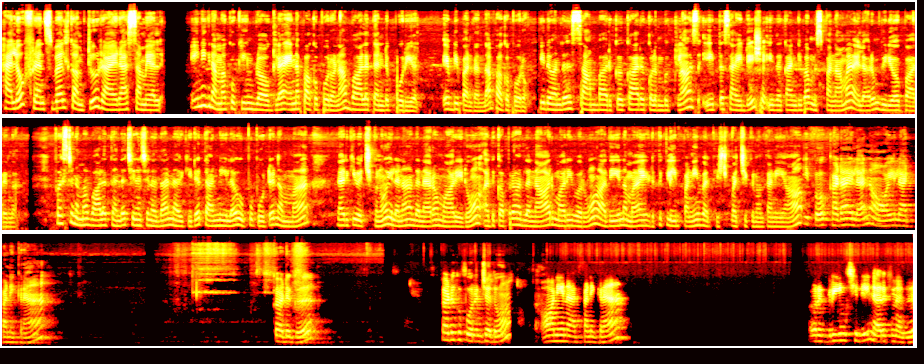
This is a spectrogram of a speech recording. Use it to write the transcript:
Hello friends welcome to Rayara Samayal இன்றைக்கி நம்ம cooking ப்ளாகில் என்ன பார்க்க போகிறோன்னா வாழைத்தண்டு பொரியல். எப்படி பண்ணுறது தான் பார்க்க போகிறோம் இது வந்து சாம்பாருக்கு காரக்குழம்புக்கெலாம் ஏற்ற சைட் டிஷ் இதை கண்டிப்பாக மிஸ் பண்ணாமல் எல்லோரும் வீடியோ பாருங்கள் ஃபஸ்ட்டு நம்ம வாழைத்தண்டை சின்ன சின்னதாக நறுக்கிட்டு தண்ணியில் உப்பு போட்டு நம்ம நறுக்கி வச்சுக்கணும். இல்லைனா அந்த நேரம் மாறிடும். அதுக்கப்புறம் அதில் நார் மாதிரி வரும். அதையே நம்ம எடுத்து க்ளீன் பண்ணி வச்சு வச்சுக்கணும் தனியாக இப்போது கடாயில் நான் ஆயில் ஆட் பண்ணிக்கிறேன். கடுகு. கடுகு பொரிஞ்சதும் ஆனியன் ஆட் பண்ணிக்கிறேன். ஒரு க்ரீன் சில்லி நறுக்குனது.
